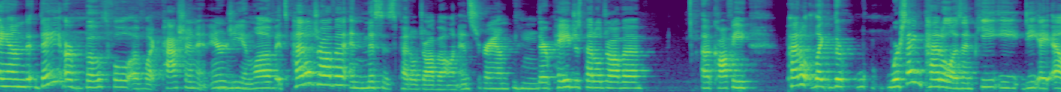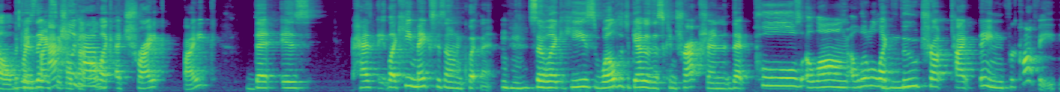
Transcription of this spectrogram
And they are both full of like passion and energy and love. It's Pedal Java and Mrs. Pedal Java on Instagram. Mhm. Their page is Pedal Java uh, Coffee. Pedal, like the we're saying pedal as in P E D A L because Like they actually pedal. have like a trike bike that is has like he makes his own equipment. Mhm. So like he's welded together this contraption that pulls along a little like Mhm. food truck type thing for coffee.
